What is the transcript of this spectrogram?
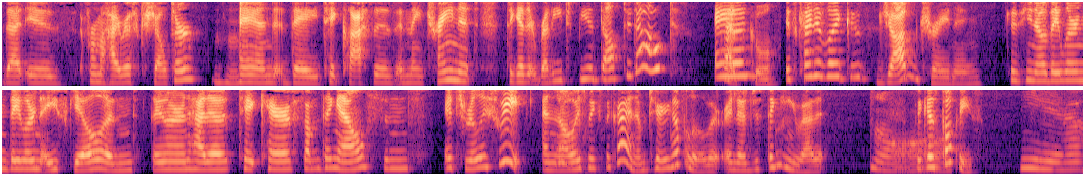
that is from a high risk shelter, Mhm. and they take classes and they train it to get it ready to be adopted out. And That's cool. It's kind of like job training because you know they learn they learn a skill and they learn how to take care of something else, and it's really sweet. And it always makes me cry, and I'm tearing up a little bit right now just thinking about it Aww. because puppies. Yeah.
